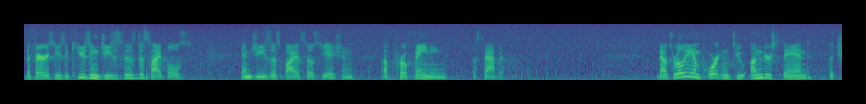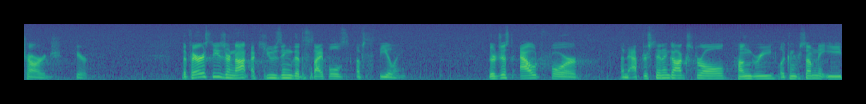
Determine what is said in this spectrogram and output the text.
the Pharisees accusing Jesus' disciples, and Jesus by association, of profaning the Sabbath. Now, it's really important to understand the charge. The Pharisees are not accusing the disciples of stealing, they're just out for an after synagogue stroll, hungry, looking for something to eat,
